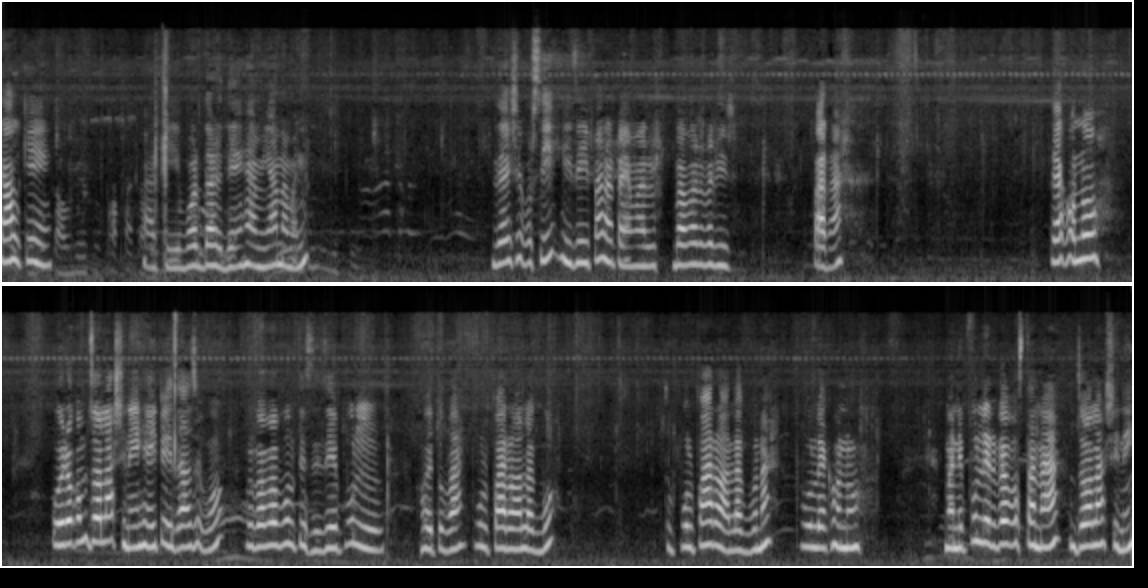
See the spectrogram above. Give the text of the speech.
কালকে আর কি বর্দার দিয়ে হ্যাঁ আমি আনা মানে। যাই এসে পড়ছি, এই যে এই পাড়াটাই আমার বাবার বাড়ির পাড়া। তো এখনও ওই রকম জল আসেনি সেইটাই যা যাব। ওর বাবা বলতেছে যে পুল হয়তো বা পুল পার হওয়া লাগবো। তো পুল পার হওয়া লাগবো না, পুল এখনও মানে পুলের ব্যবস্থা না, জল আসেনি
